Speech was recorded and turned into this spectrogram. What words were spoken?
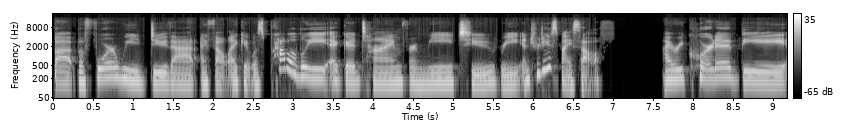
But before we do that, I felt like it was probably a good time for me to reintroduce myself. I recorded the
